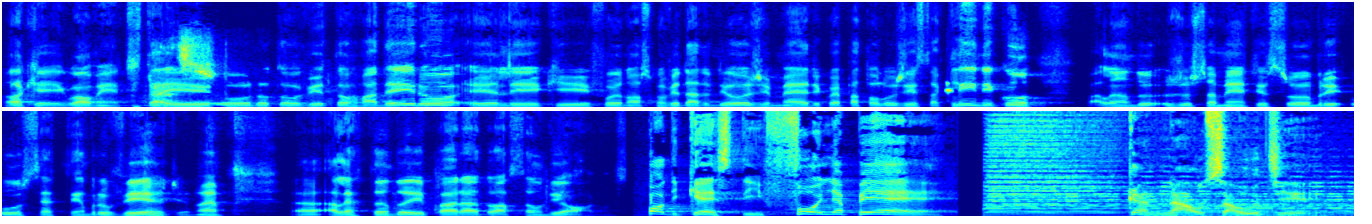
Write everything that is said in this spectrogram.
Ok, igualmente. Está aí o doutor Vitor Madeiro, ele que foi o nosso convidado de hoje, médico hepatologista clínico, falando justamente sobre o Setembro Verde, não é? Uh, alertando aí para a doação de órgãos. Podcast Folha PE. Canal Saúde.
